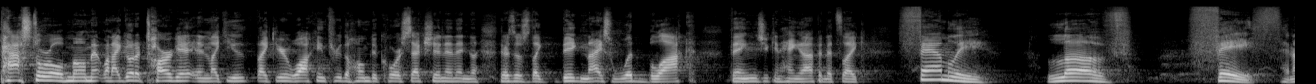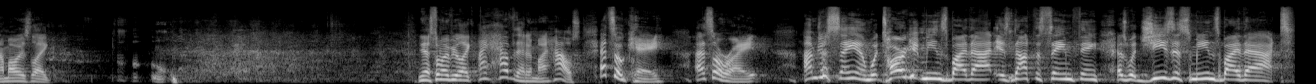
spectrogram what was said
pastoral moment when I go to Target and like you like you're walking through the home decor section and then there's those like big nice wood block things you can hang up and it's like family, love, faith. And I'm always like you know, some of you are like, I have that in my house. That's okay. That's all right. I'm just saying what Target means by that is not the same thing as what Jesus means by that.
